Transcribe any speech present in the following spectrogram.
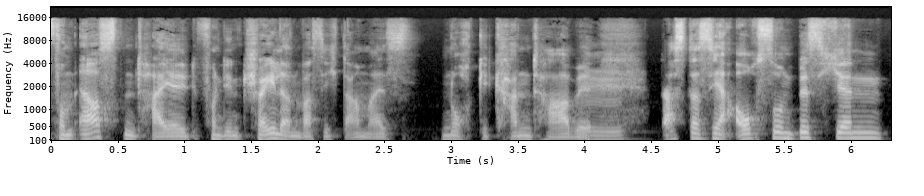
vom ersten Teil, von den Trailern, was ich damals noch gekannt habe, mm. dass das ja auch so ein bisschen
